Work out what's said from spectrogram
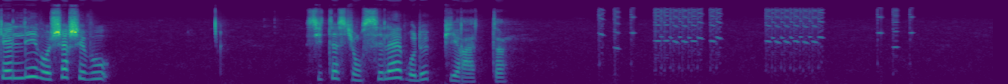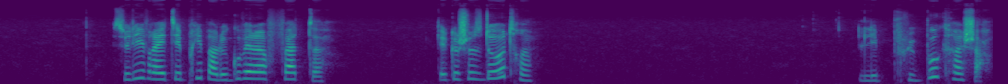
Quel livre cherchez-vous? Citation célèbre de pirate. Ce livre a été pris par le gouverneur Fat. Quelque chose d'autre? Les plus beaux crachats.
